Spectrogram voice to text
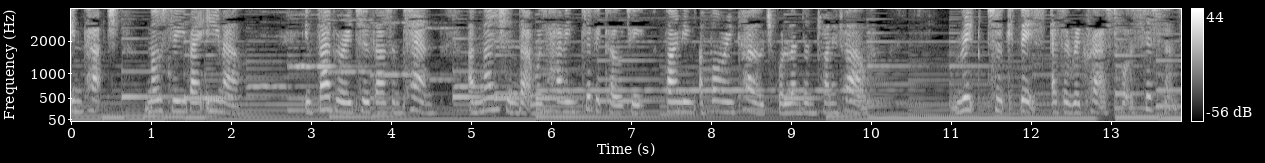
in touch, mostly by email. In February 2010, I mentioned that I was having difficulty finding a foreign coach for London 2012. Rick took this as a request for assistance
